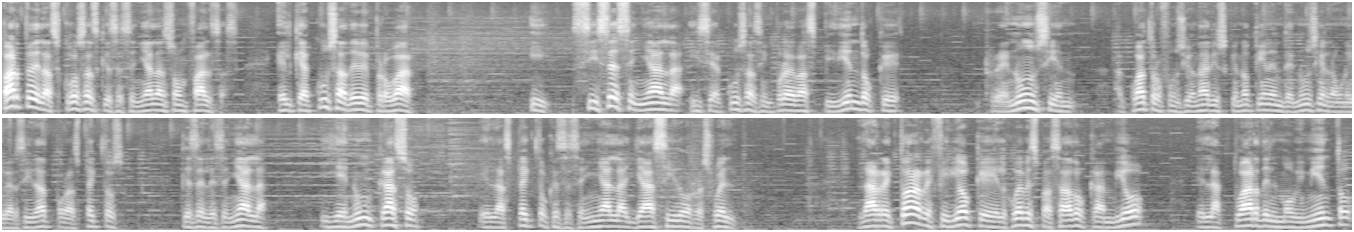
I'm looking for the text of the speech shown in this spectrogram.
parte de las cosas que se señalan son falsas. El que acusa debe probar. Y si se señala y se acusa sin pruebas pidiendo que renuncien a cuatro funcionarios que no tienen denuncia en la universidad por aspectos que se les señala y en un caso el aspecto que se señala ya ha sido resuelto. La rectora refirió que el jueves pasado cambió el actuar del movimiento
